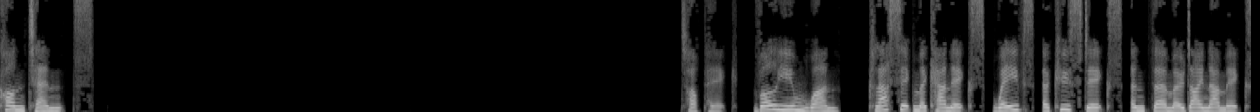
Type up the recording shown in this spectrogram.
Contents Topic: Volume 1: Classic Mechanics, Waves, Acoustics, and Thermodynamics.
